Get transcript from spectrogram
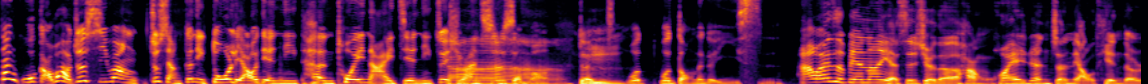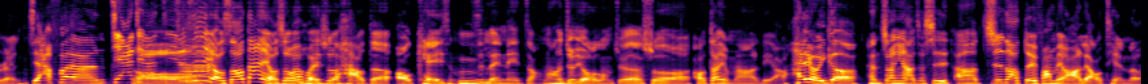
但我搞不好就是希望就想跟你多聊一点，你很推哪一间？你最喜欢吃什么？对，我我懂那个意思。阿威这边呢，也是觉得很会认真聊天的人，加分，加加加。就是有时候，当然有时候会回说好的，OK 什么之类那种，然后就有种觉得说，哦，到底有没有要聊？还有一个很重要，就是呃，知道对方没有要聊天了，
